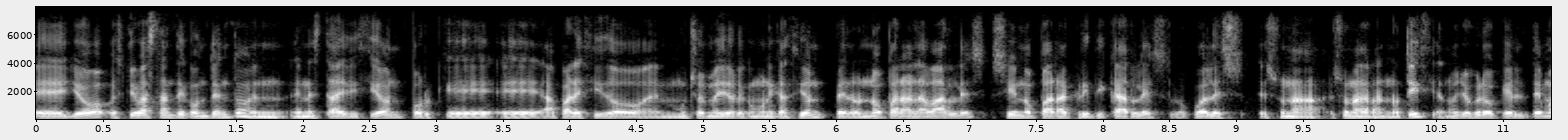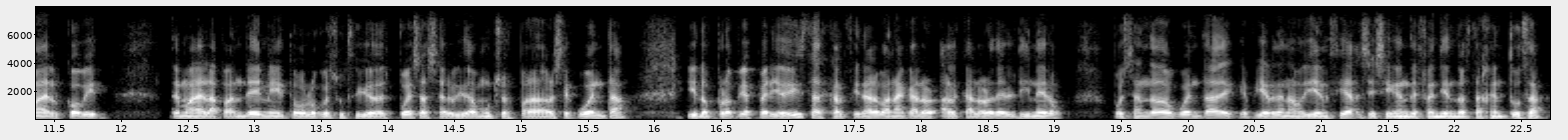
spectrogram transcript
Eh, yo estoy bastante contento en, en esta edición porque eh, ha aparecido en muchos medios de comunicación, pero no para alabarles, sino para criticarles, lo cual es, es, una, es una gran noticia. ¿no? Yo creo que el tema del COVID tema de la pandemia y todo lo que sucedió después ha servido a muchos para darse cuenta y los propios periodistas que al final van a calor, al calor del dinero pues se han dado cuenta de que pierden audiencia si siguen defendiendo a esta gentuza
